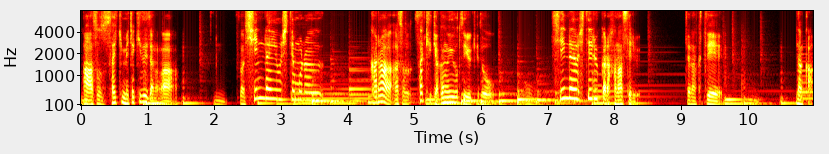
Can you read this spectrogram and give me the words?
あ、そうそう、最近めっちゃ気づいたのが、うん。その信頼をしてもらうから、あ、そう、さっき逆のこと言うけど、うん。信頼をしてるから話せるじゃなくて、なんか、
